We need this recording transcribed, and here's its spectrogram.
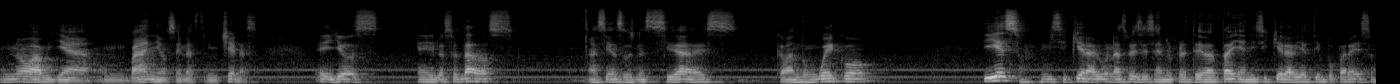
no había baños en las trincheras. Ellos, eh, los soldados, hacían sus necesidades cavando un hueco. Y eso, ni siquiera algunas veces en el frente de batalla, ni siquiera había tiempo para eso,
